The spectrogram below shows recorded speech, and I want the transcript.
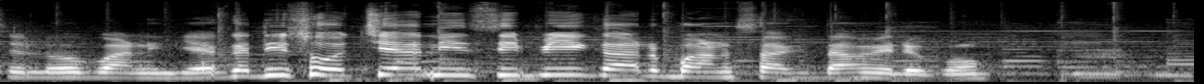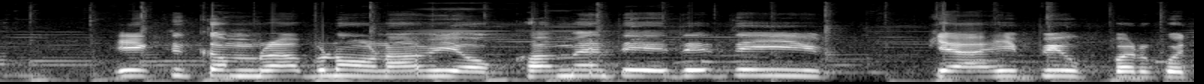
ਚਲੋ ਬਣ ਗਿਆ। ਕਦੀ ਸੋਚਿਆ ਨਹੀਂ ਸੀ ਵੀ ਘਰ ਬਣ ਸਕਦਾ ਮੇਰੇ ਕੋ ਇੱਕ ਕਮਰਾ ਬਣਾਉਣਾ ਵੀ ਔਖਾ ਮੈਂ ਤੇ ਇਹਦੇ ਤੇ ਹੀ ਕਿਹਾ ਸੀ ਵੀ ਉੱਪਰ ਕੁਝ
